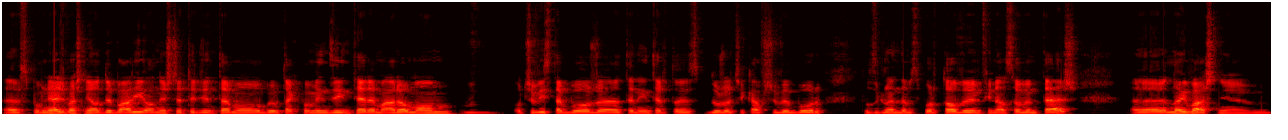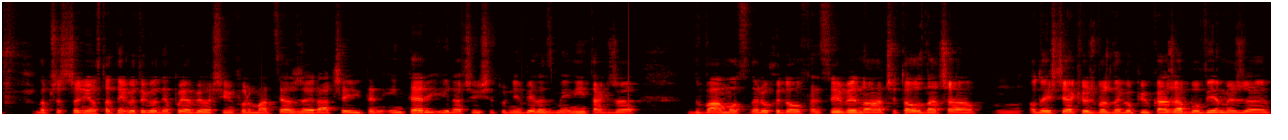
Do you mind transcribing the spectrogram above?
E, wspomniałeś właśnie o Dybali, on jeszcze tydzień temu był tak pomiędzy Interem a Romą. Oczywiste było, że ten Inter to jest dużo ciekawszy wybór pod względem sportowym, finansowym też. E, no i właśnie, na przestrzeni ostatniego tygodnia pojawiła się informacja, że raczej ten Inter i raczej się tu niewiele zmieni, także dwa mocne ruchy do ofensywy, no a czy to oznacza mm, odejście jakiegoś ważnego piłkarza, bo wiemy, że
